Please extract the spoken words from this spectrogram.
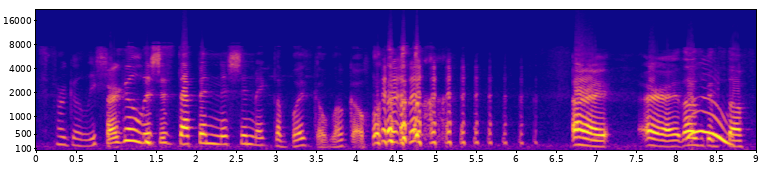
It's for delicious. Fergalicious definition make the boys go loco. Alright, alright, that was good stuff.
